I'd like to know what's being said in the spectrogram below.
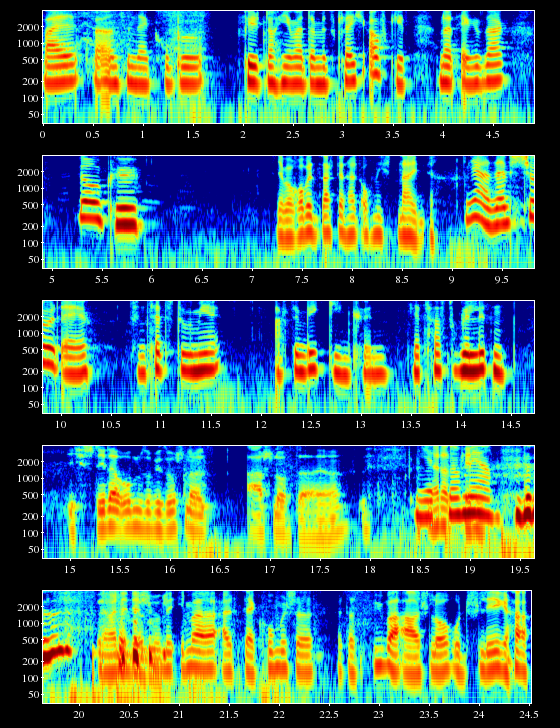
Weil bei uns in der Gruppe fehlt noch jemand, damit es gleich aufgeht. Und dann hat er gesagt, ja, okay. Ja, aber Robin sagt dann halt auch nicht nein. Ja, selbst schuld, ey. Sonst hättest du mir aus dem Weg gehen können. Jetzt hast du gelitten. Ich stehe da oben sowieso schon als Arschloch da, ja. Jetzt das noch mehr. Ja, man in der Schule immer als der komische, als das Überarschloch und Schläger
